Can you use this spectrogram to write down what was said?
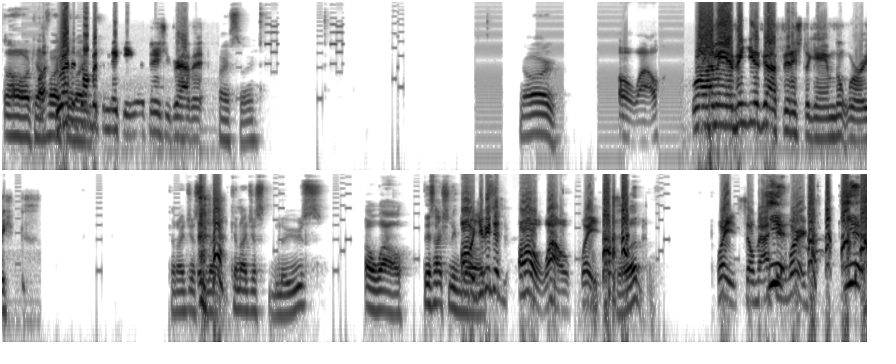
Oh, okay. I What? You have to could, dump like... it to Mickey as soon as you grab it. I see. No. Oh wow. Well, I mean, I think you just gotta finish the game. Don't worry. Can I just let... Can I just lose? Oh wow. This actually works. Oh, you can just. Oh wow. Wait. What? Wait. So mashing Yeah. works. Yeah.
